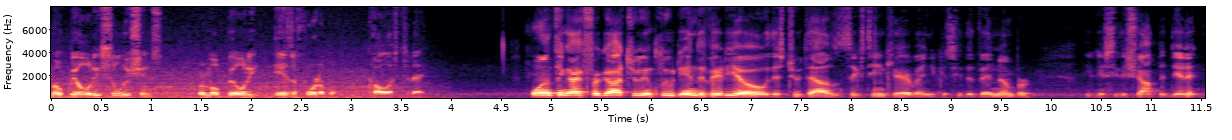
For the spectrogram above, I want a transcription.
Mobility Solutions, where mobility is affordable. Call us today. One thing I forgot to include in the video, this 2016 Caravan, you can see the VIN number. You can see the shop that did it.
